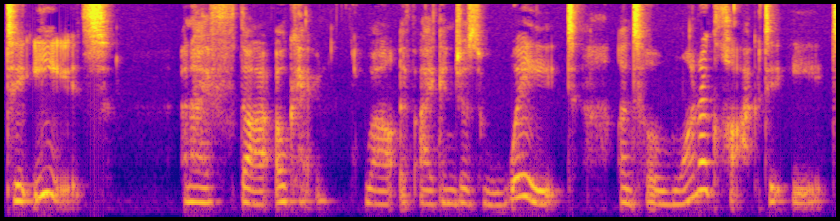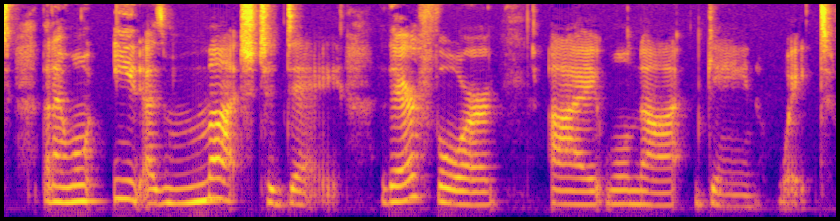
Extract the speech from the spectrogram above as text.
to eat and I thought, okay, well, if I can just wait until one o'clock to eat, then I won't eat as much today. Therefore, I will not gain weight.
